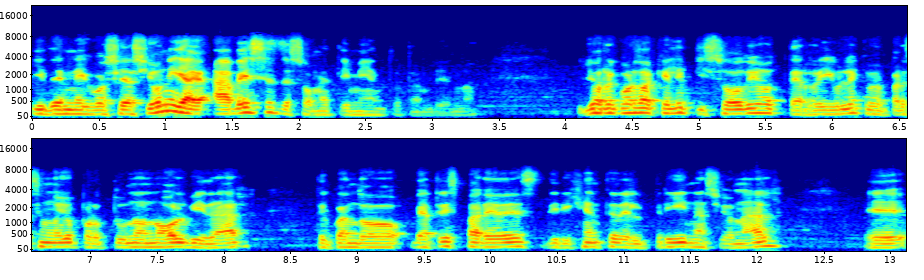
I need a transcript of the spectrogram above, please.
y de negociación y a, a veces de sometimiento también, ¿no? Yo recuerdo aquel episodio terrible que me parece muy oportuno no olvidar, de cuando Beatriz Paredes, dirigente del PRI nacional, eh,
